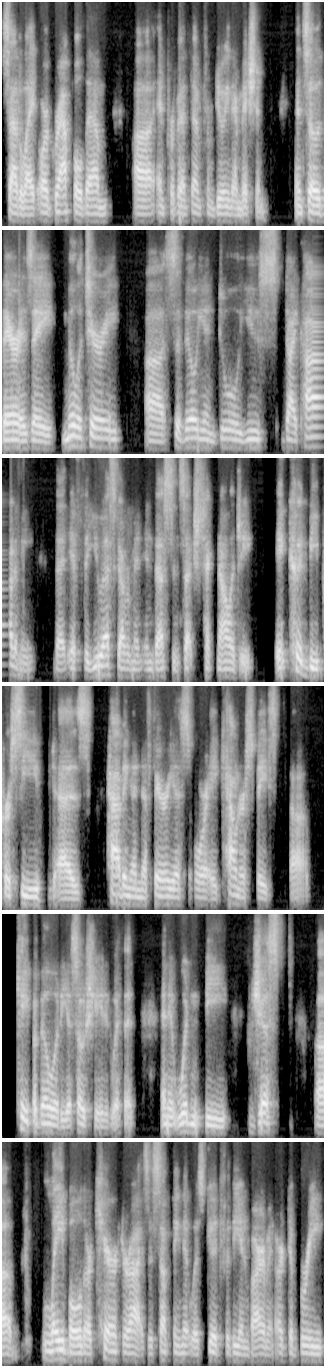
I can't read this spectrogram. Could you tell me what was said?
satellite or grapple them uh, and prevent them from doing their mission. And so there is a military uh, civilian dual use dichotomy that if the US government invests in such technology, it could be perceived as having a nefarious or a counter space uh, capability associated with it. And it wouldn't be just uh, labeled or characterized as something that was good for the environment or debris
